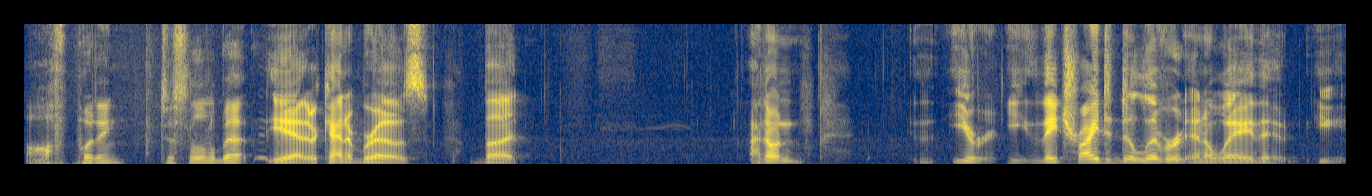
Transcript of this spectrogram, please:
off-putting, just a little bit. Yeah, they're kind of bros, but I don't. You're. They tried to deliver it in a way that you,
